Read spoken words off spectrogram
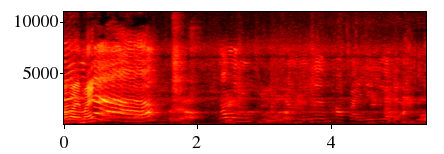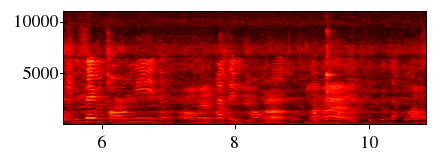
อร่อยไหม แล้วมันเริ่มเข้าไปเรื่อยๆเต็มท้องนี่เดี๋ยวถ้าเต็มท้องนี่เดี๋ยวก็จะอ้วนเขา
